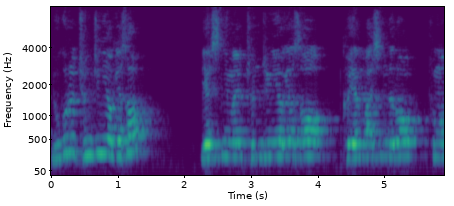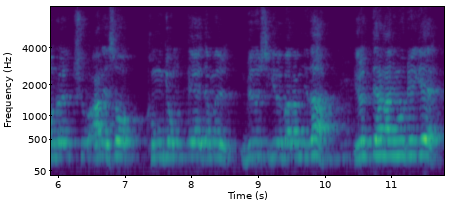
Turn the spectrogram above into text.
누구를 존중히 여겨서 예수님을 존중히 여겨서 그의 말씀대로 부모를 주 안에서 공경해야 됨을 믿으시기를 바랍니다. 이럴 때 하나님은 우리에게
